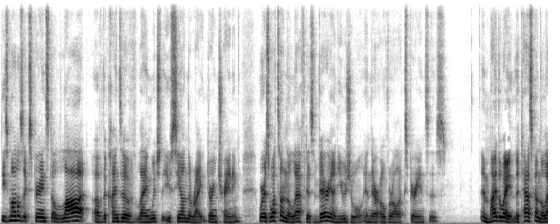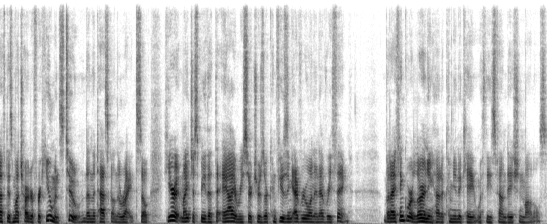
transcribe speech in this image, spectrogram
these models experienced a lot of the kinds of language that you see on the right during training, whereas what's on the left is very unusual in their overall experiences. And by the way, the task on the left is much harder for humans too than the task on the right. So here it might just be that the AI researchers are confusing everyone and everything. But I think we're learning how to communicate with these foundation models.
